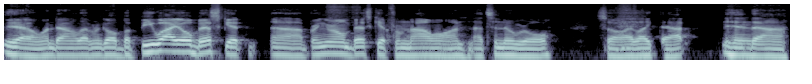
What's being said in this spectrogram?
Yeah, one down, 11 to go. But BYO biscuit, uh, bring your own biscuit from now on. That's a new rule. So I like that. And uh,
